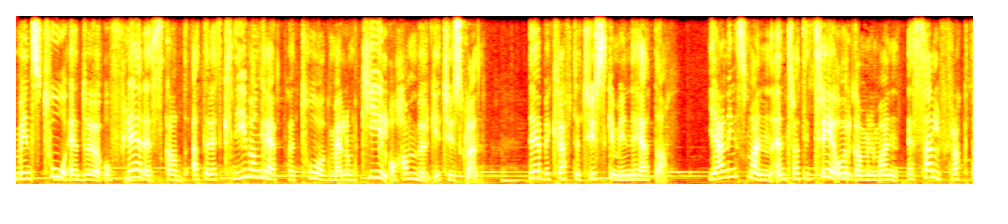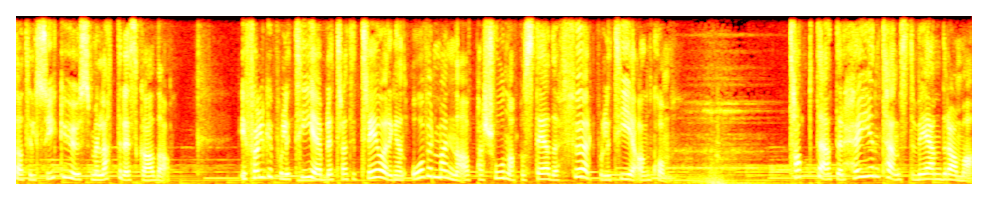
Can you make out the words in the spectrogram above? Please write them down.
Minst to er døde og flere skadd etter et knivangrep på et tog mellom Kiel og Hamburg i Tyskland. Det bekrefter tyske myndigheter. Gjerningsmannen, en 33 år gammel mann, er selv frakta til sykehus med lettere skader. Ifølge politiet ble 33-åringen overmanna av personer på stedet før politiet ankom. Tapte etter høyintenst VM-drama.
